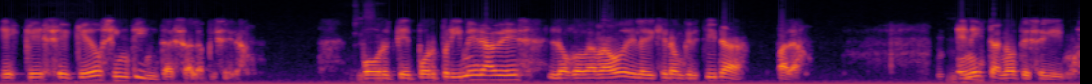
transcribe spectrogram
es que se quedó sin tinta esa lapicera. Porque por primera vez los gobernadores le dijeron, Cristina, para, en esta no te seguimos.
